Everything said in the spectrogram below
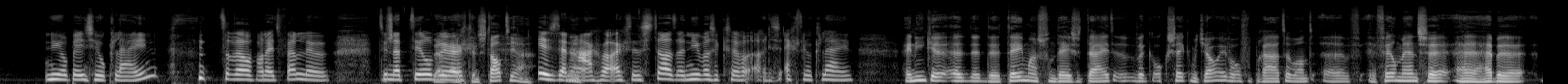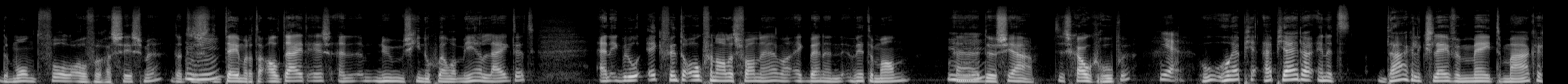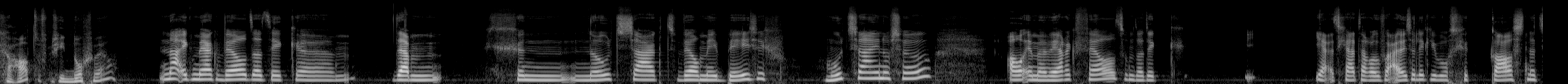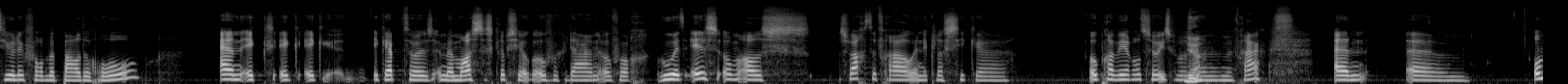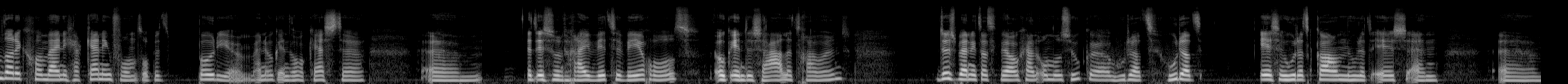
nu opeens heel klein. Terwijl vanuit Venlo, toen naar Wel Tilburg, echt een stad, ja. is Den Ja. Haag wel echt een stad. En nu was ik zo van, oh, dit is echt heel klein. En Nienke, eh, de, de thema's van deze tijd eh, wil ik ook zeker met jou even over praten. Want eh, veel mensen hebben de mond vol over racisme. Dat is Mhm. een thema dat er altijd is. En nu misschien nog wel wat meer lijkt het. En ik bedoel, ik vind er ook van alles van. Hè, maar ik ben een witte man. Mhm. dus ja, het is gauw geroepen. Hoe, hoe heb, je, heb jij daar in het dagelijks leven mee te maken gehad? Of misschien nog wel? Nou, ik merk wel dat ik ehm, daar genoodzaakt wel mee bezig moet zijn of zo. Al in mijn werkveld, omdat ik... Ja, het gaat daarover uiterlijk. Je wordt gecast natuurlijk voor een bepaalde rol. En ik, ik, ik, ik heb er dus in mijn masterscriptie ook over gedaan... over hoe het is om als zwarte vrouw in de klassieke operawereld... zoiets was Ja. mijn, mijn vraag. En... ehm, omdat ik gewoon weinig herkenning vond op het podium en ook in de orkesten. Ehm, het is een vrij witte wereld, ook in de zalen trouwens. Dus ben ik dat wel gaan onderzoeken, hoe dat, hoe dat is en hoe dat kan, hoe dat is en ehm,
